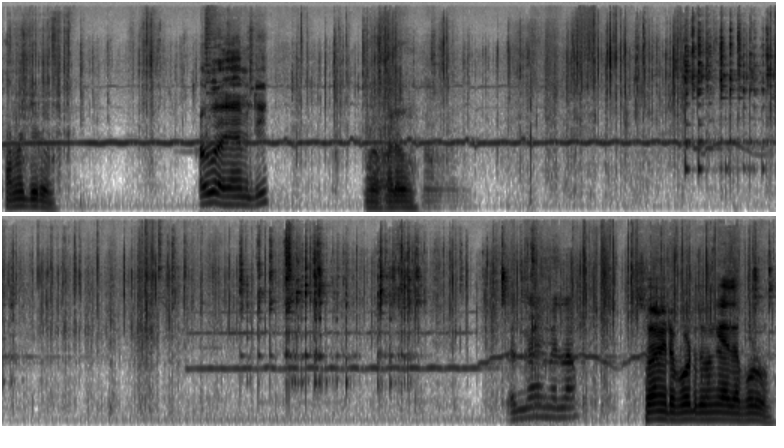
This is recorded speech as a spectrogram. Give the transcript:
சமைச்சிடுவோம் அழுகுறா சோயா மீட்டு ஓ ஹலோ வெங்காயம் எல்லாம் சுவாமிகிட்ட போட்டு வெங்காயத்தை போடுவோம்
